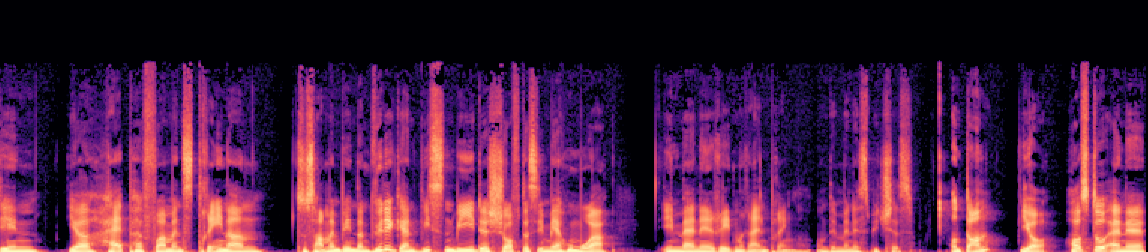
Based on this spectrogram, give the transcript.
den ja, High-Performance-Trainern zusammen bin, dann würde ich gern wissen, wie ich das schaffe, dass ich mehr Humor in meine Reden reinbringe und in meine Speeches. Und dann, ja, hast du eine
